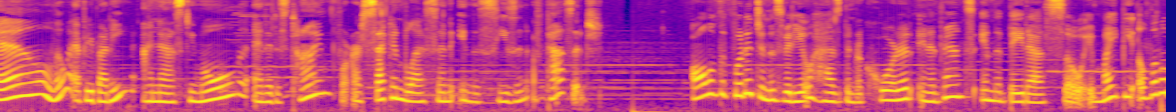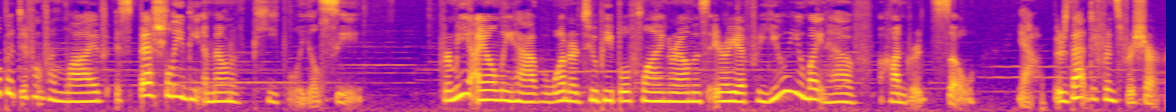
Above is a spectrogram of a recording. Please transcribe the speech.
Hello, everybody. I'm Nasty Mold, and it is time for our second lesson in the Season of Passage. All of the footage in this video has been recorded in advance in the beta, so it might be a little bit different from live, especially the amount of people you'll see. For me, I only have one or two people flying around this area. For you, you might have hundreds, so yeah, there's that difference for sure.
